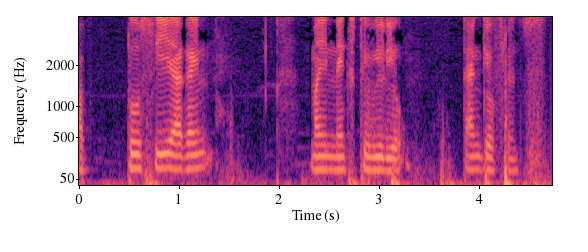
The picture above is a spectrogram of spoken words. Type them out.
Up to see again my next video. Thank you friends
